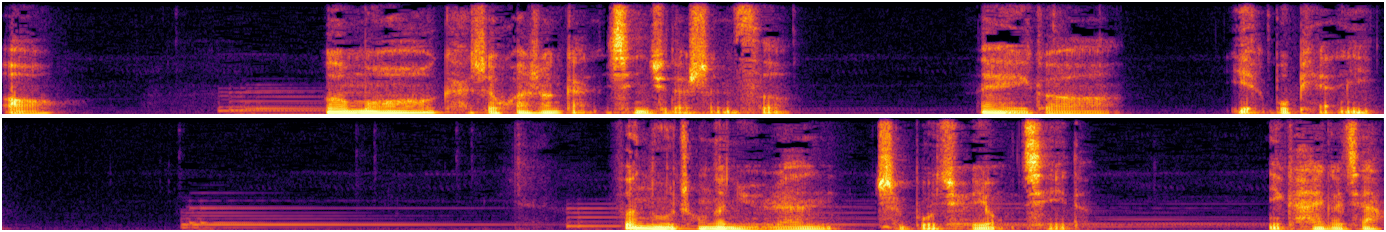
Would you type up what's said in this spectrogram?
哦，恶魔开始换上感兴趣的神色，那个也不便宜。愤怒中的女人是不缺勇气的，你开个价。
